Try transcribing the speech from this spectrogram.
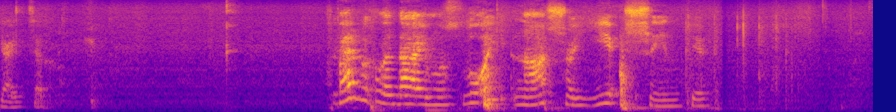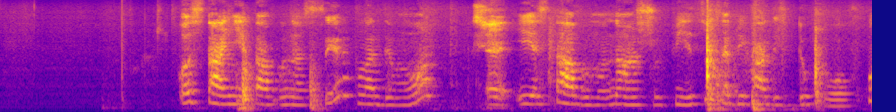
яйцях. Тепер викладаємо слой нашої шинки. Останній етап у нас сир кладемо е, і ставимо нашу піцу запікатись в духовку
